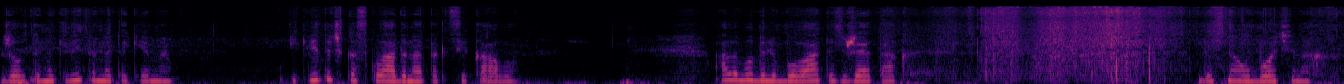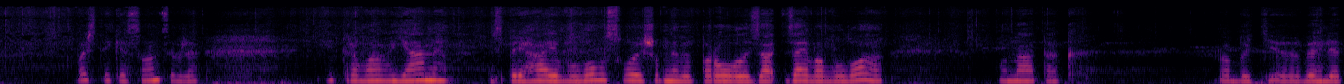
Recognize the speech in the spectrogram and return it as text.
жовтими квітами такими. І квіточка складена так цікаво. Але буду любуватись вже так. Десь на обочинах. Бачите, яке сонце вже. І трава в'яне. Зберігає вологу свою, щоб не випаровували зайва волога. Вона так робить е, вигляд,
